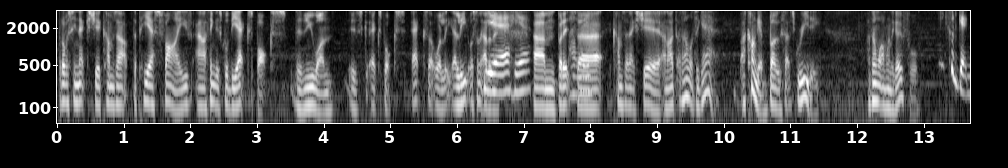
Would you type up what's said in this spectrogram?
But obviously, next year comes out the PS5, and I think it's called the Xbox. The new one is Xbox X or Elite or something. I don't Yeah, know. yeah. Um, but it's uh, it comes out next year, and I, I don't know what to get. I can't get both. That's greedy. I don't know what I'm going to go for. You could get,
